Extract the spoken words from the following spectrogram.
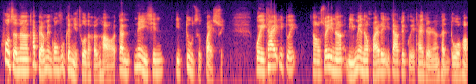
或者呢，他表面功夫跟你做的很好，但内心一肚子坏水，鬼胎一堆。好，所以呢，里面呢怀了一大堆鬼胎的人很多哈，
